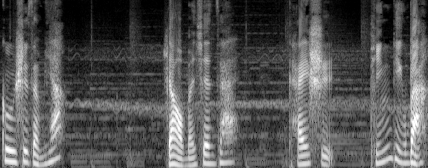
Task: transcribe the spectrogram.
故事怎么样？让我们现在开始听听吧。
